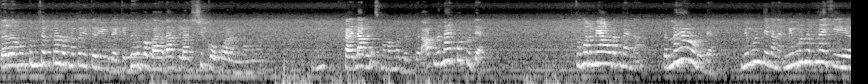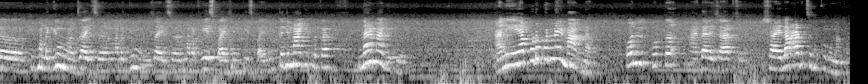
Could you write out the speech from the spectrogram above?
तर मग तुमच्या तोंडातनं कधीतरी येऊ द्या की धर बाबा लागला दाखला शिकव पोरांना मग काय लागलंच मला मदत कर. आपलं नाही पटू द्या. तुम्हाला मी आवडत नाही ना? तर नाही आवडू द्या. मी म्हणते का नाही मी म्हणत नाही की की मला घेऊन जायचं मला घेऊन जायचं मला हेच पाहिजे तीच पाहिजे. कधी मागितलं का? नाही मागितलं. आणि यापुढं पण नाही मागणार. पण फक्त माझ्या दादाच्या अडचण शाळेला अडचण करू नका.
